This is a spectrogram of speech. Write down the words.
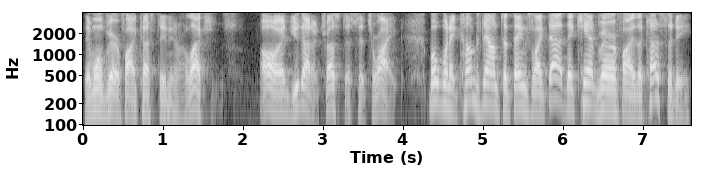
They won't verify custody in our elections. Oh, and you got to trust us, it's right. But when it comes down to things like that, they can't verify the custody.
